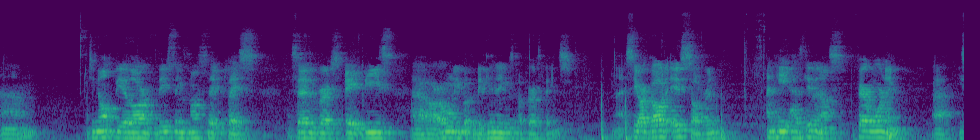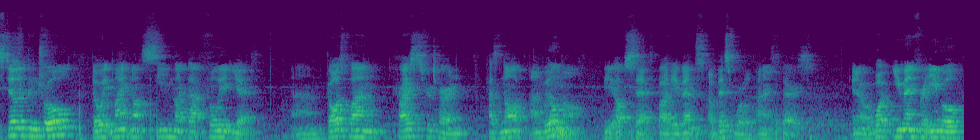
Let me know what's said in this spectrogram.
Um, do not be alarmed, for these things must take place. It in verse 8, these uh, are only but the beginnings of birth pains. Uh, see, our God is sovereign, and He has given us fair warning. Uh, he's still in control, though it might not seem like that fully yet. Um, God's plan, Christ's return, has not and will not be upset by the events of this world and its affairs. You know, what you meant for evil,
